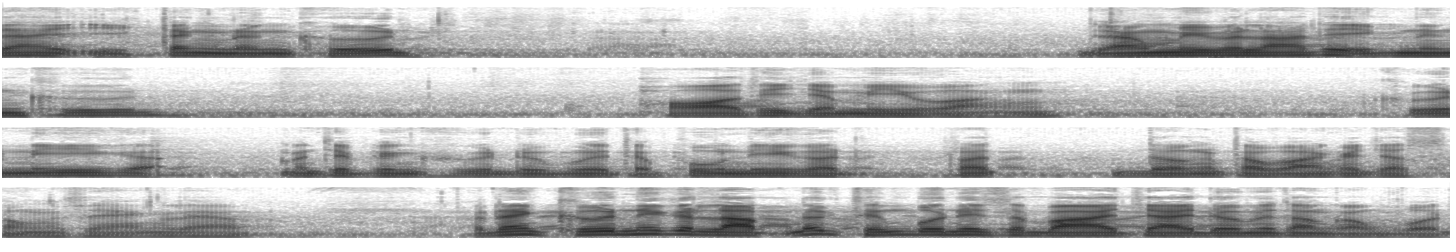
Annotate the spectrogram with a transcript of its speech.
ได้อีกตั้งหนึ่งคืน ยังมีเวลาได้อีกหนึ่งคืน พอที่จะมีหวัง คืนนี้ก็ มันจะเป็นคืนดูมือแต่พรุ่งนี้ก็พระดวงตะวันก็จะส่องแสงแล้วเพราะนั้นคืนนี้ก็หลับนึกถึงบุญที่สบายใจโดยไม่ต้องกังวล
